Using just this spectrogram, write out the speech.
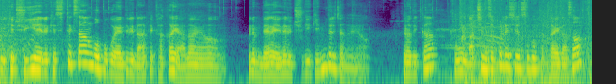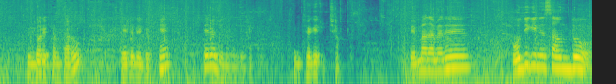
이렇게 주위에 이렇게 스택 쌓은 거 보고 애들이 나한테 가까이 안 와요. 그럼 내가 얘네를 죽이기 힘들잖아요. 그러니까 궁을 맞추면서 플래시를 쓰고 가까이 가서 근거리 평타로 얘들을 이렇게 때려주는 겁니다. 되게 좋죠. 웬만하면은 못 이기는 싸움도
